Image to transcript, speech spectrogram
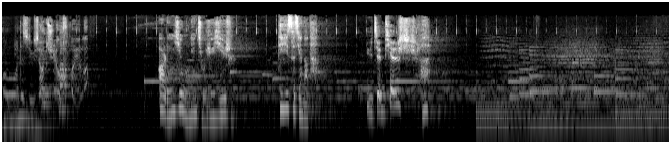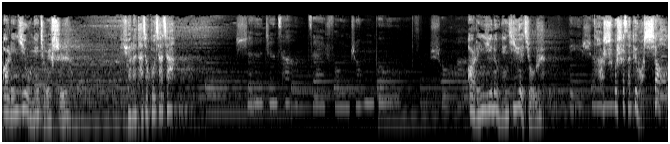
我的形象全毁了。二零一五年九月一日，第一次见到他，遇见天使了。二零一五年九月十日，原来他叫郭佳佳。二零一六年一月九日，他是不是在对我笑啊？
